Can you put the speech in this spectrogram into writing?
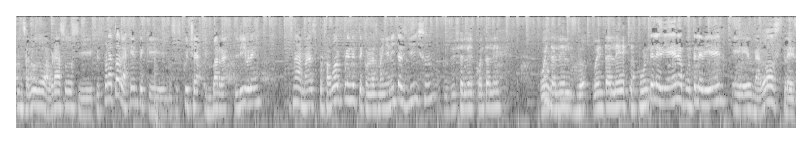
Un saludo, abrazos y pues para toda la gente que nos escucha en barra libre. Pues nada más, por favor, préndete con las mañanitas, Jason. Pues dísele, cuéntale. Cuéntale, el- cuéntale. Apúntele bien, apúntele bien. Eh, una, dos, tres.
